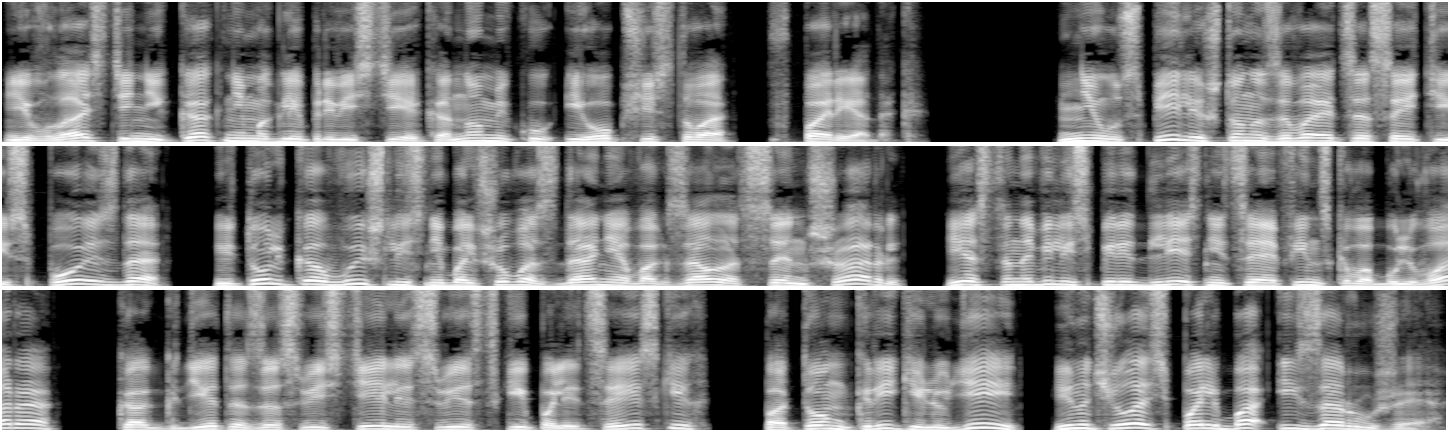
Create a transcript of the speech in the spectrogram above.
и власти никак не могли привести экономику и общество в порядок. Не успели, что называется, сойти с поезда, и только вышли с небольшого здания вокзала Сен-Шарль и остановились перед лестницей Афинского бульвара, как где-то засвистели свистки полицейских, потом крики людей, и началась пальба из оружия.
